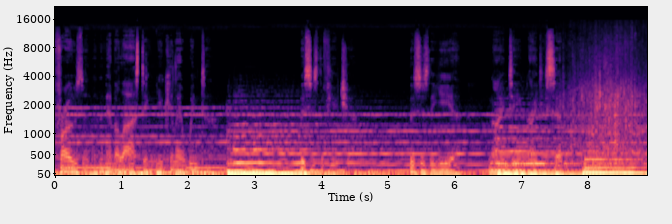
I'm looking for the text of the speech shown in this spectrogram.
frozen in an everlasting nuclear winter. This is the future. This is the year 1997.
